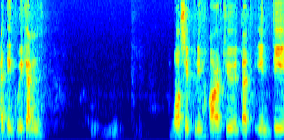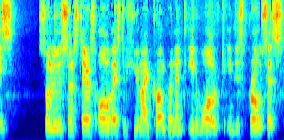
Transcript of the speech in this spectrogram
I think we can possibly argue that in these solutions, there's always the human component involved in this process,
